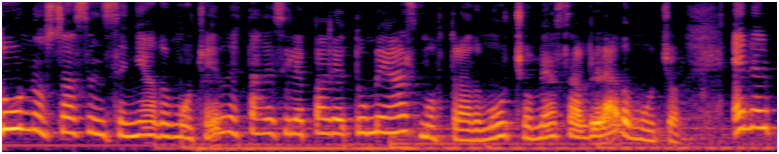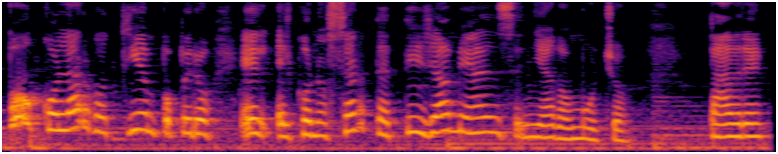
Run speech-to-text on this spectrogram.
Tú nos has enseñado mucho. Ahí donde estás, decirle, Padre, tú me has mostrado mucho, me has hablado mucho. En el poco, largo tiempo, pero el, el conocerte a ti ya me ha enseñado mucho. Padre,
